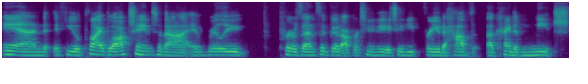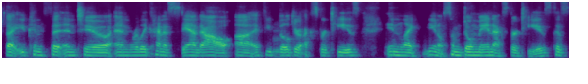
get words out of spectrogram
And if you apply blockchain to that, it really presents a good opportunity to for you to have a kind of niche that you can fit into and really kind of stand out uh, if you hmm. build your expertise in like you know some domain expertise because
